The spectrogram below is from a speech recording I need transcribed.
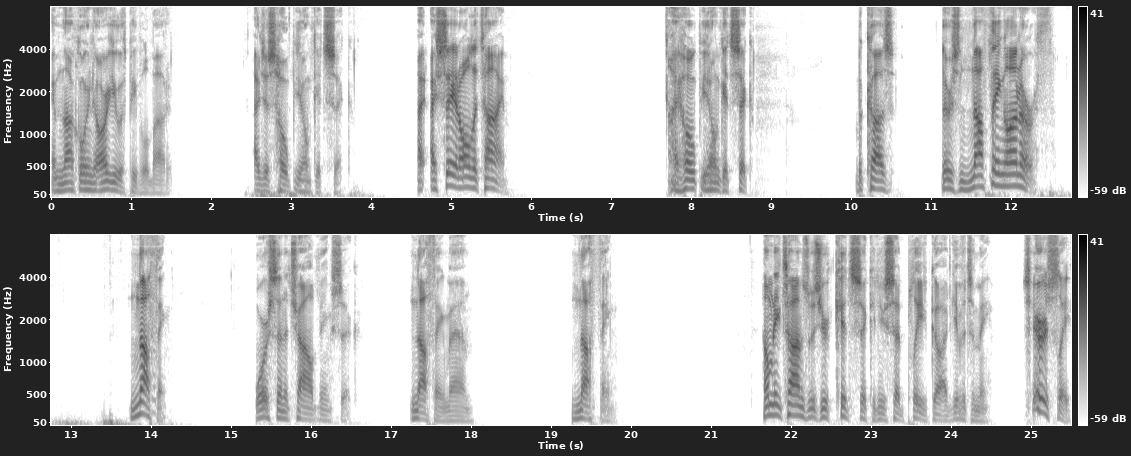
am not going to argue with people about it. I just hope you don't get sick. I, I say it all the time. I hope you don't get sick because there's nothing on earth, nothing worse than a child being sick. Nothing, man. Nothing. How many times was your kid sick and you said, please, God, give it to me? Seriously,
